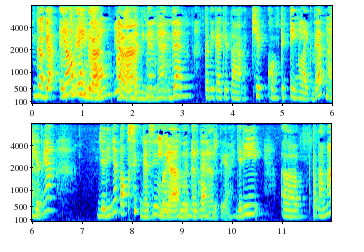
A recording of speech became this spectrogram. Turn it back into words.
Nggak nggak nyambung dong kan? Iya kan? perbandingannya dan ketika kita keep competing like that Hmm. akhirnya jadinya toxic nggak sih buat Iya, buat bener, kita bener. gitu ya jadi eh, pertama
